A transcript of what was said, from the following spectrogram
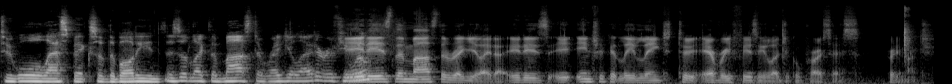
to all aspects of the body? Is it like the master regulator, if you will? It is the master regulator. It is intricately linked to every physiological process, pretty much.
